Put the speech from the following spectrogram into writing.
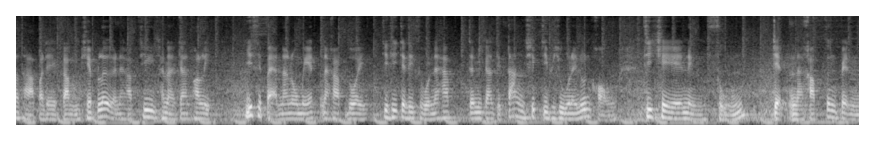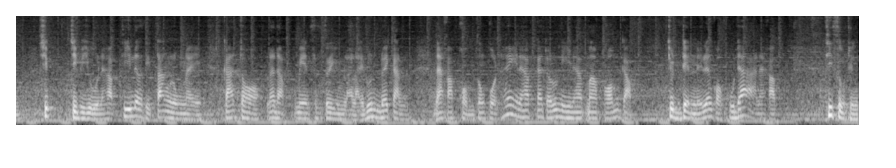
สถาปัตยกรรมเคปเลอร์นะครับที่ขนาดการผลิต 28 นาโนเมตรนะครับโดย GT 740นะครับจะมีการติดตั้งชิป GPU ในรุ่นของ TK 107นะครับซึ่งเป็นชิป GPU นะครับที่เลือกติดตั้งลงในการ์ดจอระดับเมนสตรีมหลาย ๆ รุ่นด้วยกันนะครับผมส่งผลให้นะครับการ์ดจอรุ่นนี้นะครับมาพร้อมกับจุดเด่นในเรื่องของ CUDA นะครับที่สูงถึง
